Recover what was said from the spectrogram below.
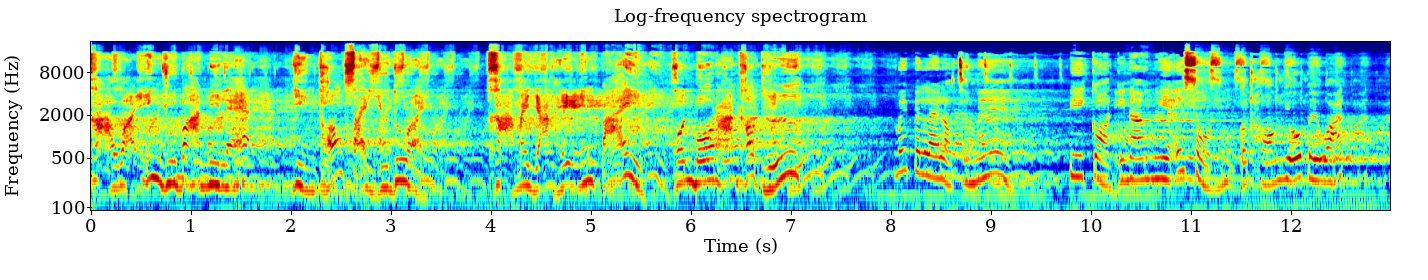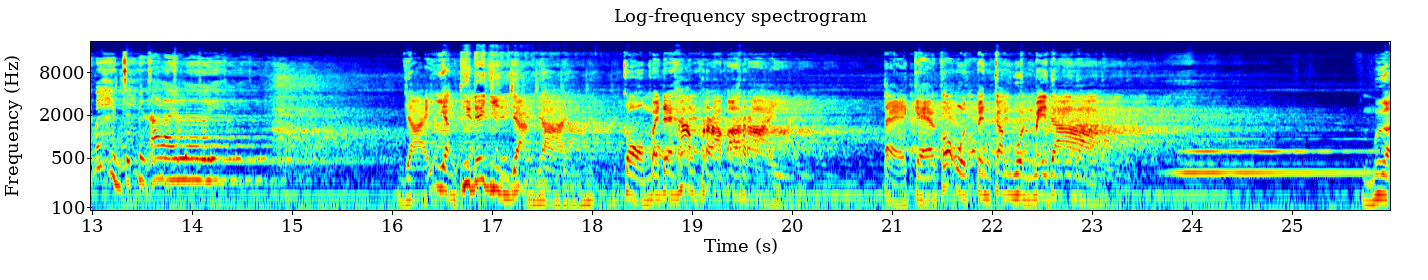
ข้าว่าเองอยู่บ้านนี่แหละยิ่งท้องใส่อยู่ด้วยข้าไม่อยากให้เองไป คนโบราณเขาถือ ไม่เป็นไรหรอกจ้ะแม่ ปีก่อนอีนางเมียไอ้สนก็ท้องโยไปวัด ไม่เห็นจะเป็นอะไรเลย ยายเอียงที่ได้ยินอย่างนั้น ก็ไม่ได้ห้ามปรามอะไร แต่แกก็อดเป็นกังวลไม่ได้ เมื่อ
